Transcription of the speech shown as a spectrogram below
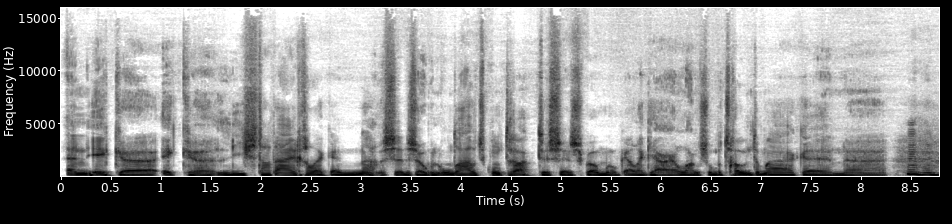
En ik, uh, ik uh, lease dat eigenlijk. En nou, dat is, dat is ook een onderhoudscontract. Dus ze komen ook elk jaar langs om het schoon te maken. En, mm -hmm.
